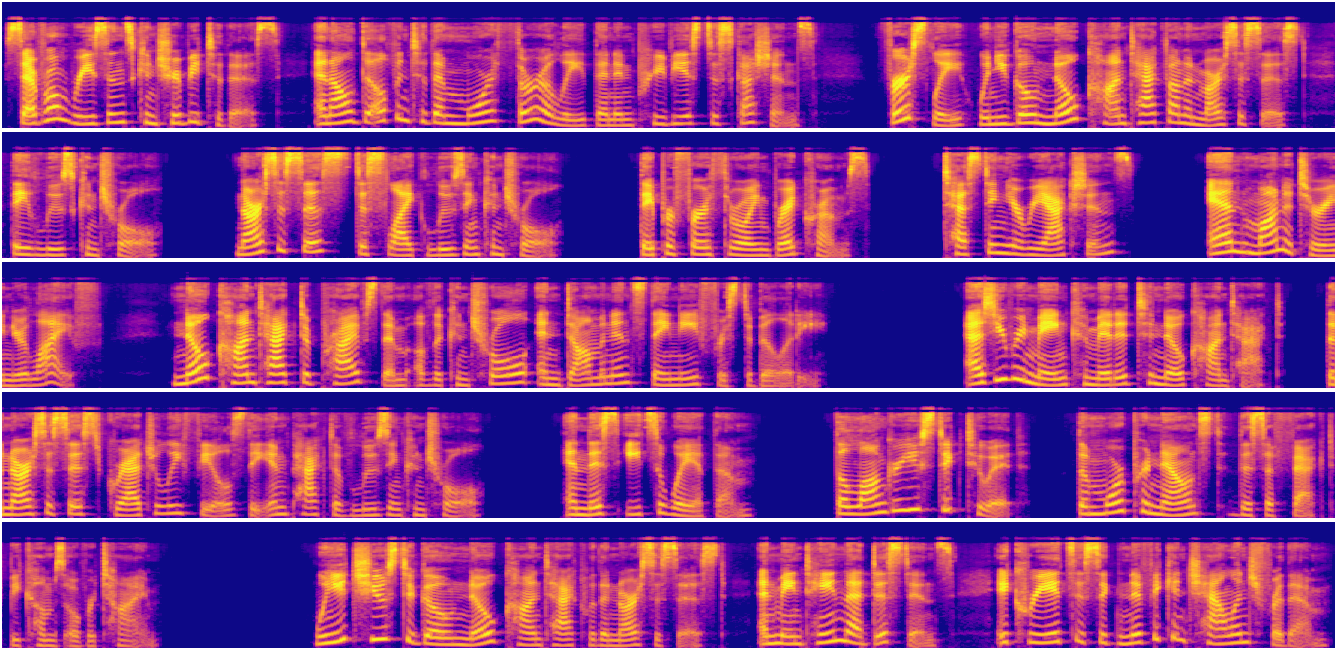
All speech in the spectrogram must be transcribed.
Several reasons contribute to this, and I'll delve into them more thoroughly than in previous discussions. Firstly, when you go no contact on a narcissist, they lose control. Narcissists dislike losing control. They prefer throwing breadcrumbs, testing your reactions, and monitoring your life. No contact deprives them of the control and dominance they need for stability. As you remain committed to no contact, the narcissist gradually feels the impact of losing control, and this eats away at them. The longer you stick to it, the more pronounced this effect becomes over time. When you choose to go no contact with a narcissist and maintain that distance, it creates a significant challenge for them.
